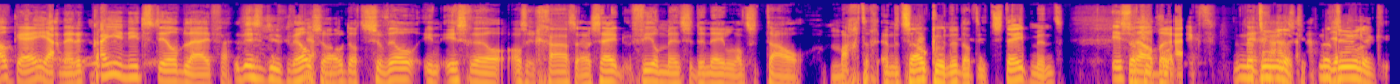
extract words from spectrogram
Oké, ja, nee, dan kan je niet stil blijven. Het is natuurlijk wel Ja. zo dat zowel in Israël als in Gaza zijn veel mensen de Nederlandse taal machtig. En het zou kunnen dat dit statement. Israël bereikt. Natuurlijk, natuurlijk.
